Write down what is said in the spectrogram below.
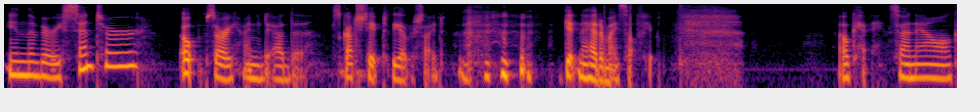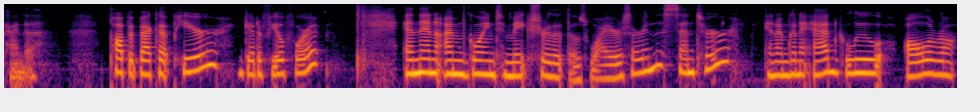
in the very center. Oh, sorry, I need to add the scotch tape to the other side. getting ahead of myself here. Okay, so now I'll kind of pop it back up here, get a feel for it. And then I'm going to make sure that those wires are in the center and I'm going to add glue all around,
